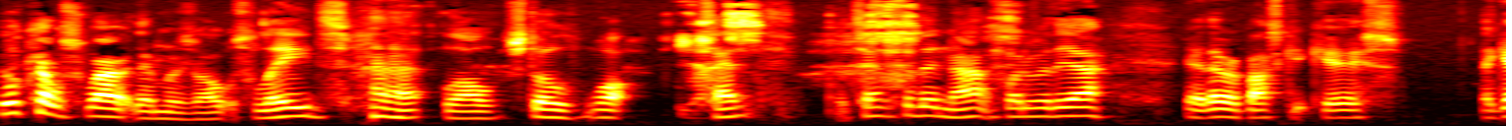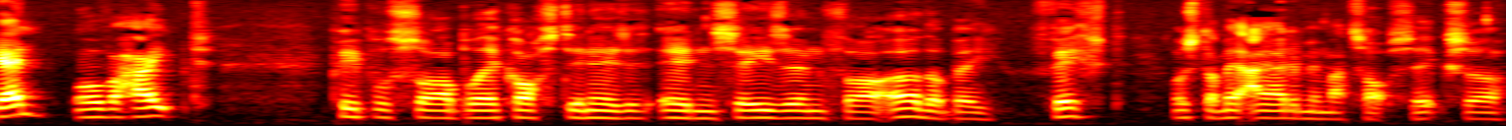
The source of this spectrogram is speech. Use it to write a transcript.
look elsewhere at them results. Leeds, lol, still what Yes. tenth, the tenth of the ninth, whatever they are. Yeah, they're a basket case. Again, overhyped. People saw Blake Austin Aidan Sezer, thought, oh, they'll be fifth. Must admit, I had him in my top six, so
